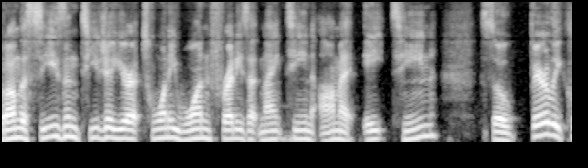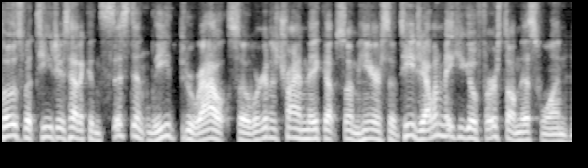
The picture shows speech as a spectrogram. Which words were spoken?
But on the season, TJ, you're at 21. Freddie's at 19. I'm at 18. So fairly close, but TJ's had a consistent lead throughout. So we're going to try and make up some here. So TJ, I want to make you go first on this one.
